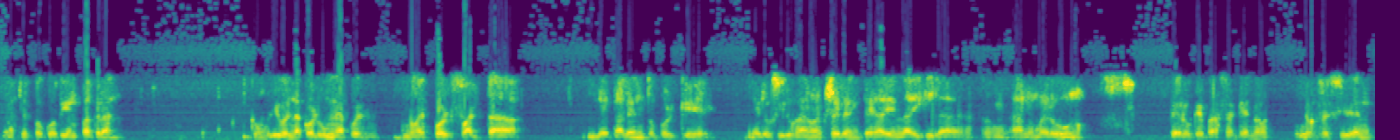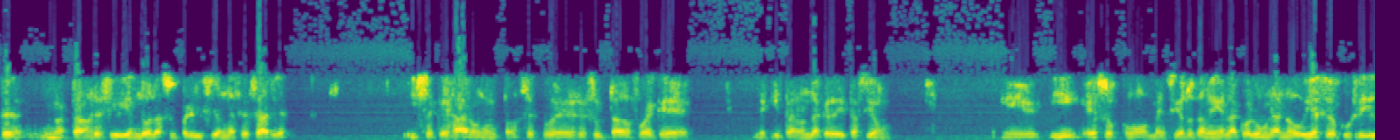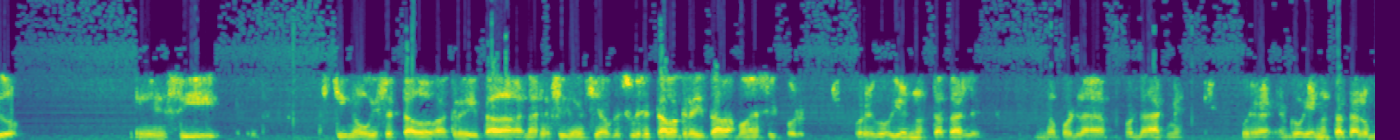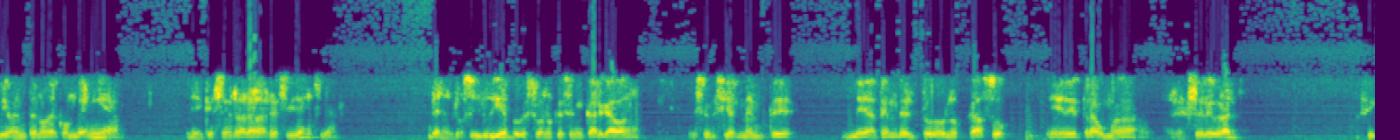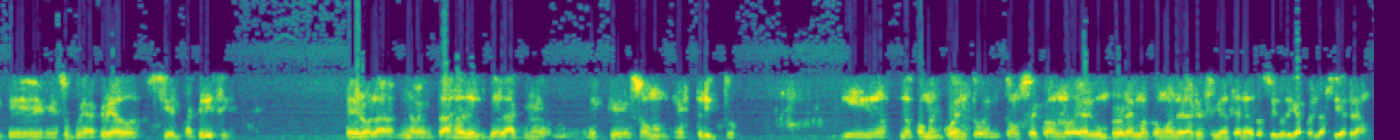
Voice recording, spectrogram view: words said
hace poco tiempo atrás. Y como digo en la columna, pues no es por falta de talento, porque los cirujanos excelentes hay en la isla, son a número uno. Pero ¿qué pasa? Que no los residentes no estaban recibiendo la supervisión necesaria y se quejaron, entonces pues el resultado fue que le quitaron la acreditación eh, y eso, como menciono también en la columna, no hubiese ocurrido eh, si, si no hubiese estado acreditada la residencia o que se hubiese estado acreditada, vamos a decir, por, por el gobierno estatal, no por la, por la ACME. Pues el gobierno estatal obviamente no le convenía eh, que cerrara la residencia de neurocirugía, porque son los que se encargaban esencialmente de atender todos los casos eh, de trauma eh, cerebral. Así que eso pues ha creado cierta crisis. Pero la, ventaja del, del ACME es que son estrictos y no, no comen cuento. Entonces, cuando hay algún problema como el de la residencia de neurocirugía, pues la cierran.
